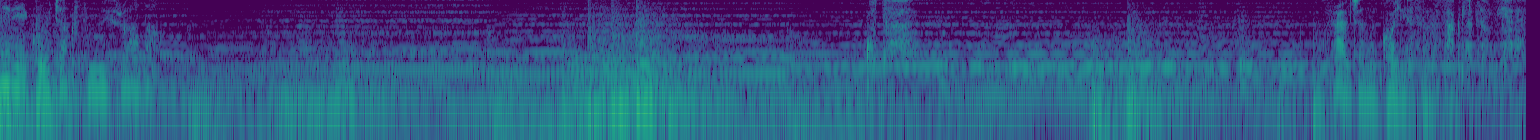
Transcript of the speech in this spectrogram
Nereye koyacaksın mührü hala? Otağı. Selcan'ın kolyesini sakladığım yere.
